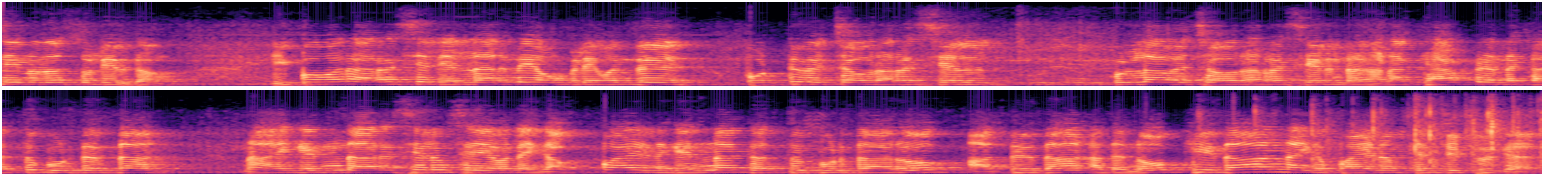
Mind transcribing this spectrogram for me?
செய்யணும் தான் சொல்லியிருக்காங்க. இப்ப வர அரசியல் எல்லாருமே அவங்களை வந்து பொட்டு வச்ச ஒரு அரசியல் குல்லா வச்ச ஒரு அரசியல்ன்றாங்க ஆனா கேப்டன் என்ன கத்து கொடுத்தது தான் நான் இங்க எந்த அரசியலும் செய்ய எங்க அப்பா எனக்கு என்ன கத்து கொடுத்தாரோ அதுதான் அதை நோக்கி தான் நான் இங்க பயணம் செஞ்சுட்டு இருக்கேன்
